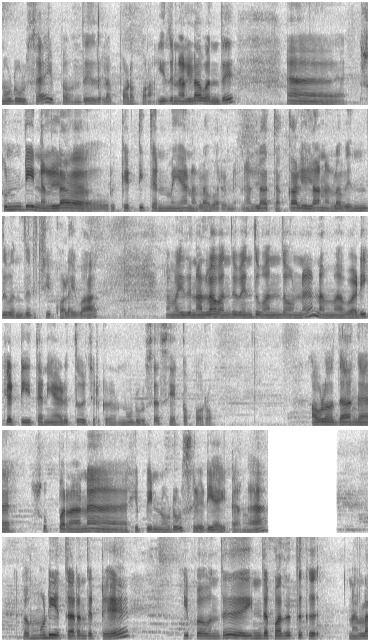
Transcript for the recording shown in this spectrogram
நூடுல்ஸை இப்போ வந்து இதில் போட போகிறோம். இது நல்லா வந்து சுண்டி நல்லா ஒரு கெட்டித்தன்மையாக நல்லா வரணும். நல்லா தக்காளிலாம் நல்லா வெந்து வந்துருச்சு குலைவாக நம்ம இது நல்லா வந்து வெந்து வந்தோடனே நம்ம வடிகட்டி தனியாக எடுத்து வச்சுருக்கிற நூடுல்ஸை சேர்க்க போகிறோம். அவ்வளோதாங்க. சூப்பரான ஹிப்பின் நூடுல்ஸ் ரெடி ஆகிட்டாங்க இப்போ மூடியை திறந்துட்டு இப்போ வந்து இந்த பதத்துக்கு நல்லா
